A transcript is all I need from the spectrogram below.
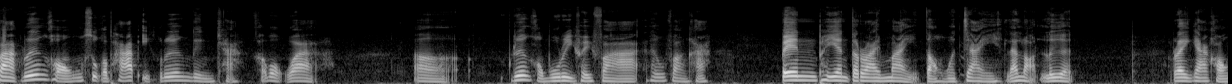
ฝากเรื่องของสุขภาพอีกเรื่องหนึ่งค่ะ เขาบอกว่าเเรื่องของบุหรี่ไฟฟ้าท่านผู้ฟังคะเป็นพยันตรายใหม่ต่อหัวใจและหลอดเลือด รายงานของ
